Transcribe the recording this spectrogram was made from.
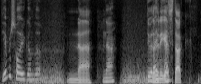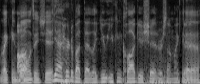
Do you ever swallow your gum though? Nah. Nah. Dude, Doesn't I, it get I- stuck like in Oh, bones and shit? Yeah, I heard about that. Like you, you can clog your shit or something like that. Yeah.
